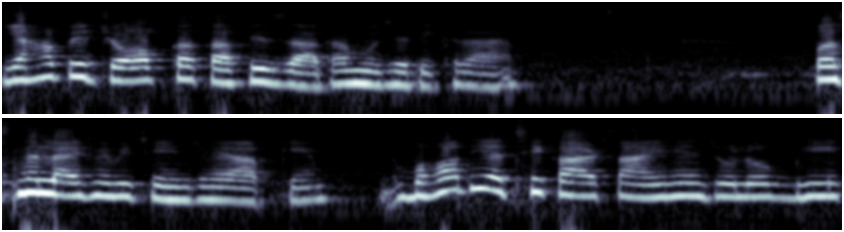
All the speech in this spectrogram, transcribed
यहाँ पे जॉब का काफ़ी ज़्यादा मुझे दिख रहा है। पर्सनल लाइफ में भी चेंज है आपके। बहुत ही अच्छे कार्ड्स आए हैं जो लोग भी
